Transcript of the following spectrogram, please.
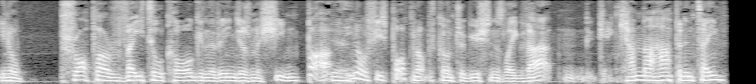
you know proper vital cog in the Rangers machine. But you know if he's popping up with contributions like that, can that happen in time?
